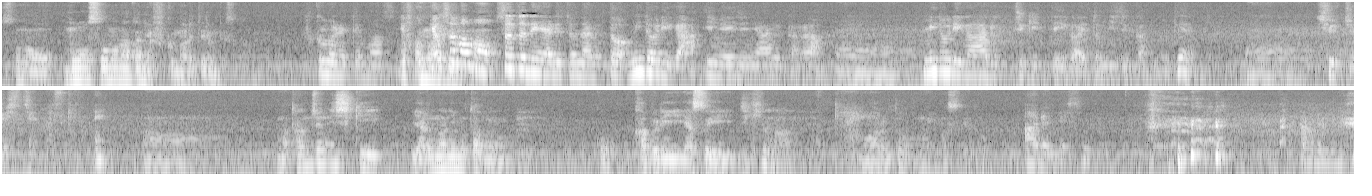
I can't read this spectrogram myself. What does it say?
その妄想の中には含まれてるんですか？含まれてます。お客様も外でやるとなると緑がイメージにあるからあ緑がある時期って意外と短いので集中しちゃいますまあ単純に式やるのにも多分こうかぶりやすい時期とかもあると思いますけど、あるんです。あるんです。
